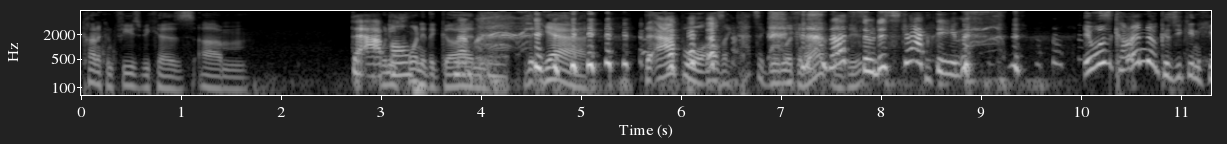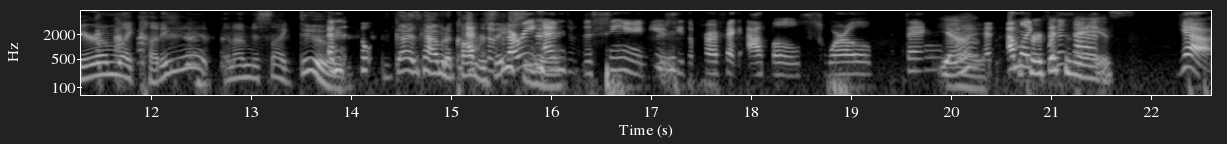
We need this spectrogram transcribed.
kind of confused because um, The when he pointed the No. gun, the, yeah, the apple. I was like, "That's a good looking apple, That's dude." so distracting. It was kind of because you can hear him like cutting it, and I'm just like, "Dude, And the, the guy's having a conversation. at the very here. end of the scene, you see the perfect apple swirl thing. Yeah. Right. I'm like, Perfect what is that? maze. Yeah,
